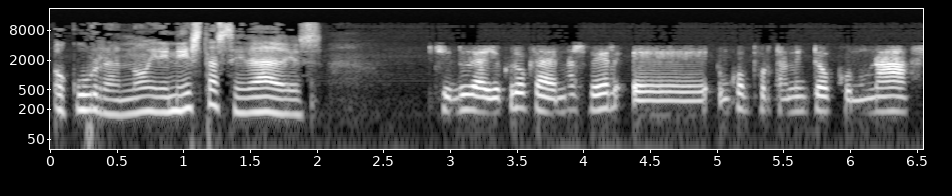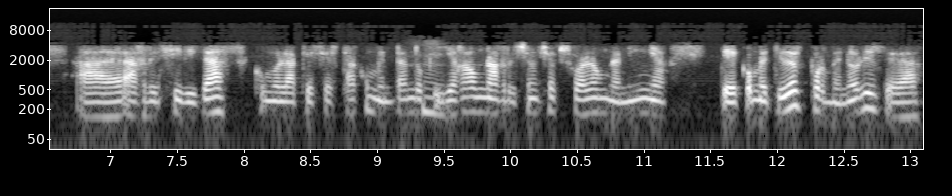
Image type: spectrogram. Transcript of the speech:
ocurran ¿no? en estas edades? Sin duda, yo creo que además ver eh, un comportamiento con una agresividad como la que se está comentando, que llega a una agresión sexual a una niña, de cometidos por menores de edad,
